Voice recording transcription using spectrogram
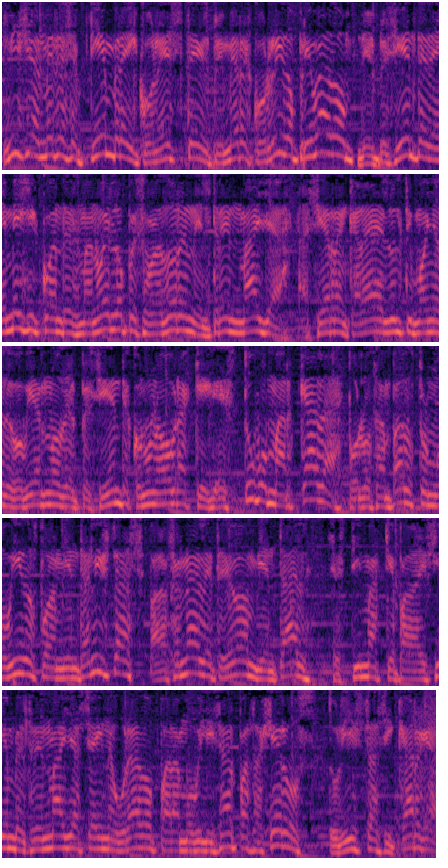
Inicia el mes de septiembre y con este el primer recorrido privado del presidente de México Andrés Manuel López Obrador en el tren Maya. Así arrancará el último año de gobierno del presidente con una obra que estuvo marcada por los amparos promovidos por ambientalistas para frenar el deterioro ambiental. Se estima que para diciembre el tren Maya se ha inaugurado para movilizar pasajeros, turistas y carga.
